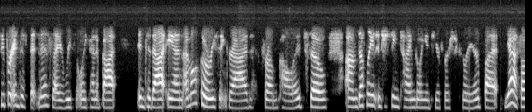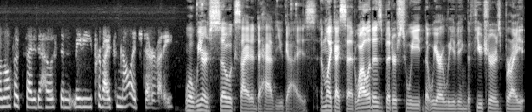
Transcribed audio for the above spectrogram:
super into fitness. I recently kind of got into that, and I'm also a recent grad from college, so um, definitely an interesting time going into your first career. But yeah, so I'm also excited to host and maybe provide some knowledge to everybody. Well, we are so excited to have you guys. And like I said, while it is bittersweet that we are leaving, the future is bright.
